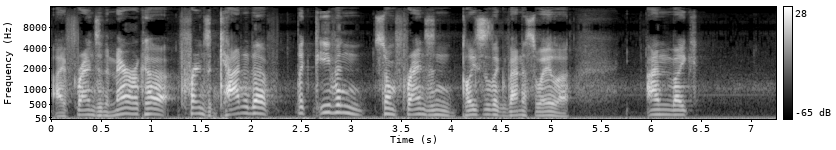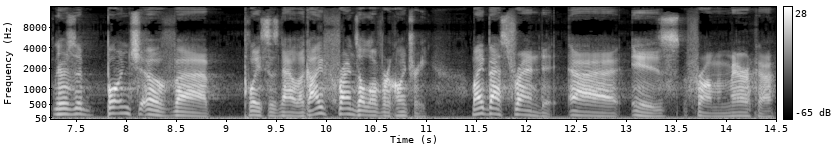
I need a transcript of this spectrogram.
I have friends in America, friends in Canada, like even some friends in places like Venezuela. And like there's a bunch of uh, places now. Like I have friends all over the country. My best friend uh, is from America.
